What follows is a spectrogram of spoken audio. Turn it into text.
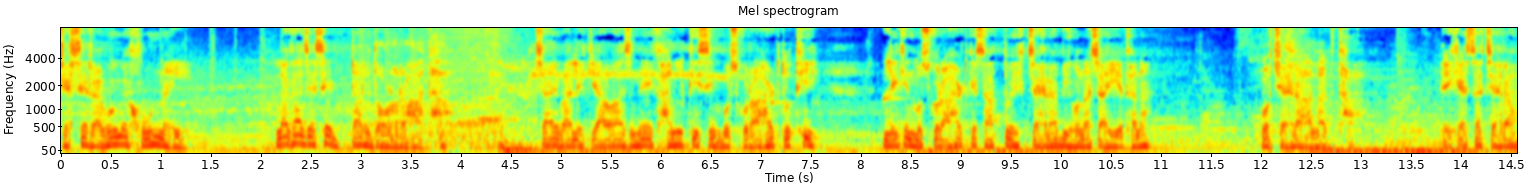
जैसे रगों में खून नहीं, लगा जैसे डर दौड़ रहा था। चाय वाले की आवाज़ में एक हल्की सी मुस्कुराहट तो थी, लेकिन मुस्कुराहट के साथ तो एक चेहरा भी होना चाहिए था ना? वो चेहरा अलग था। एक ऐसा चेहरा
